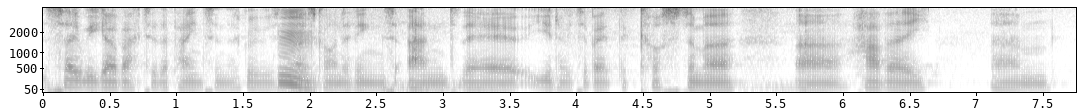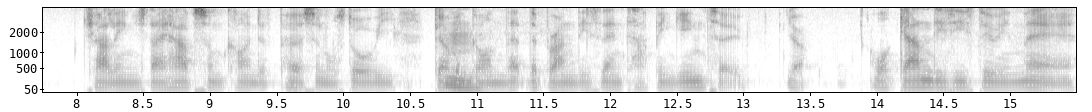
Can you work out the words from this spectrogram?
say we go back to the paints and the screws and Mm. those kind of things, and they're, you know, it's about the customer uh, have a um, challenge, they have some kind of personal story going Mm. on that the brand is then tapping into. What Gandys is doing there,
